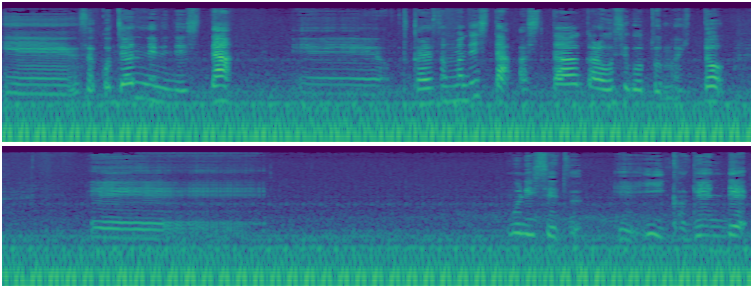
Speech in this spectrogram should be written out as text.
えー、うさこチャンネルでした、えー、お疲れ様でした。明日からお仕事の人えー、無理せず、えー、いい加減でん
